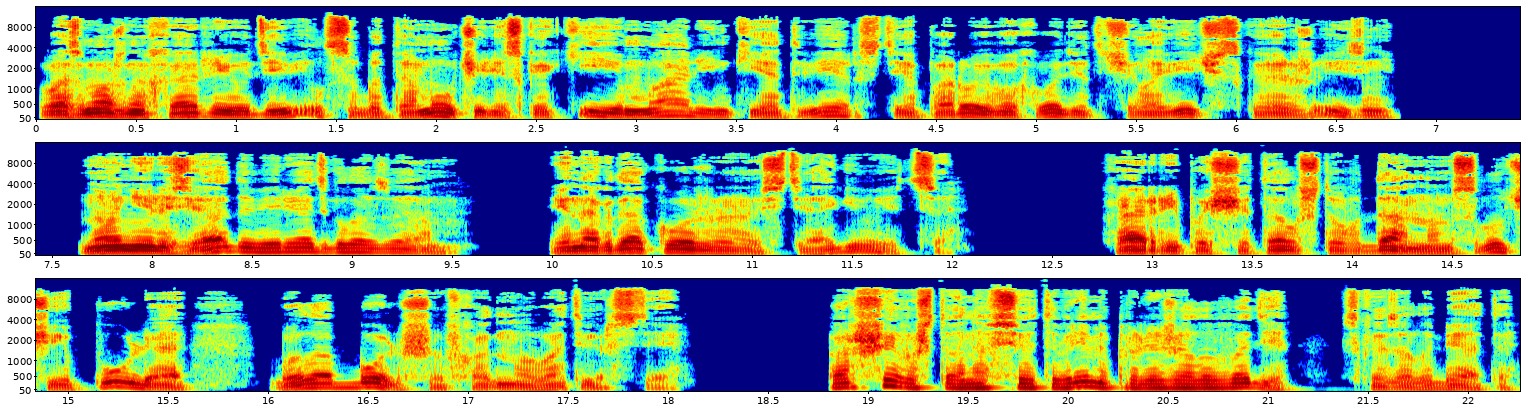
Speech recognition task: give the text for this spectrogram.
Возможно, Харри удивился бы тому, через какие маленькие отверстия порой выходит человеческая жизнь. Но нельзя доверять глазам. Иногда кожа стягивается. Харри посчитал, что в данном случае пуля была больше входного отверстия. «Паршиво, что она все это время пролежала в воде», — сказала Биата.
